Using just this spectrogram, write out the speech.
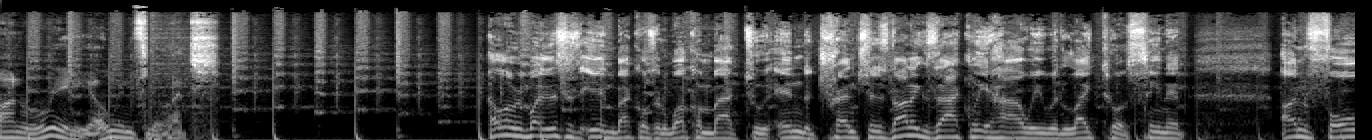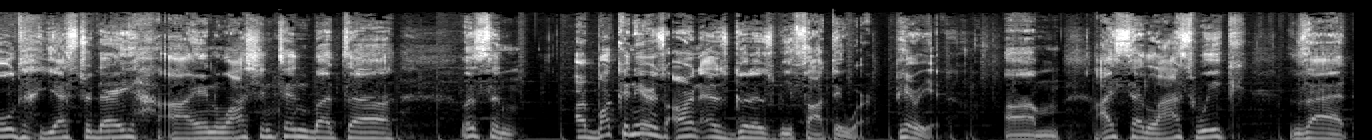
on Radio Influence. Hello, everybody. This is Ian Beckles, and welcome back to In the Trenches. Not exactly how we would like to have seen it unfold yesterday uh, in Washington, but uh, listen, our Buccaneers aren't as good as we thought they were, period. Um, I said last week that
